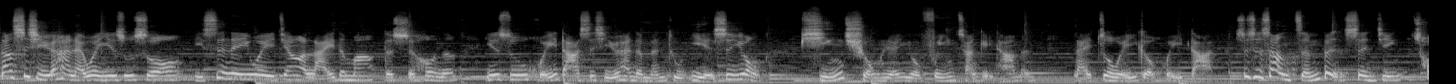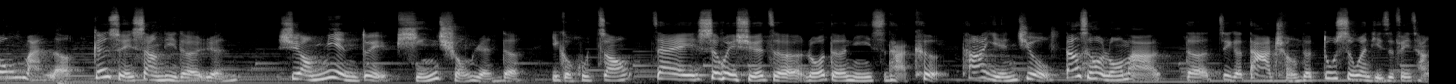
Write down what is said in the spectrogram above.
当世袭约翰来问耶稣说：“你是那一位将要来的吗？”的时候呢，耶稣回答世袭约翰的门徒，也是用贫穷人有福音传给他们来作为一个回答。事实上，整本圣经充满了跟随上帝的人需要面对贫穷人的一个呼召。在社会学者罗德尼·斯塔克，他研究当时候罗马的这个大城的都市问题是非常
